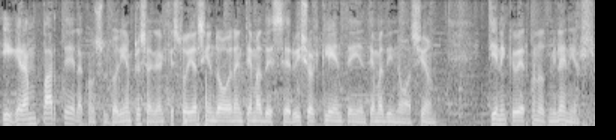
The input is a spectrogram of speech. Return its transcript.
y gran parte de la consultoría empresarial que estoy haciendo ahora en temas de servicio al cliente y en temas de innovación tiene que ver con los millennials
